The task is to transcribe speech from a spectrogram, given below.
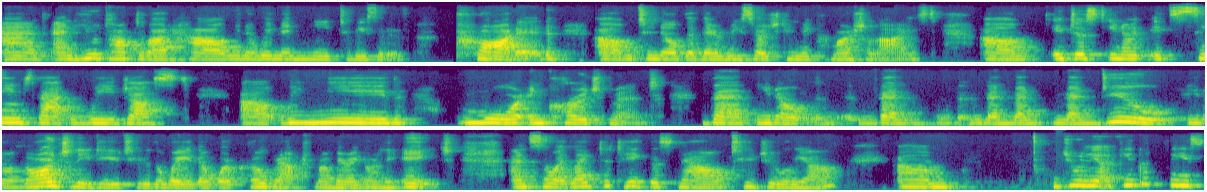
And, and you talked about how, you know, women need to be sort of prodded um, to know that their research can be commercialized. Um, it just, you know, it, it seems that we just, uh, we need more encouragement than you know than than men men do you know largely due to the way that we're programmed from a very early age. And so i'd like to take this now to Giulia. Um, Giulia if you could please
